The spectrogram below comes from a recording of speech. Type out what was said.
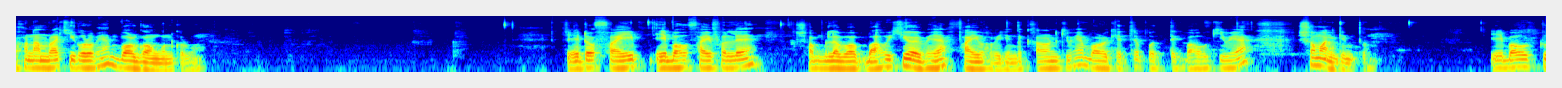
এখন আমরা কি করব ভাইয়া? বর্গ অঙ্কন করব। যে এটাও ফাইভ এ বাহু ফাইভ হলে সবগুলো বাহু কী হবে ভাইয়া? ফাইভ হবে কিন্তু। কারণ কি ভাইয়া? বড় ক্ষেত্রে প্রত্যেক বাহু কি ভাইয়া? সমান কিন্তু। এ বাহু টু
